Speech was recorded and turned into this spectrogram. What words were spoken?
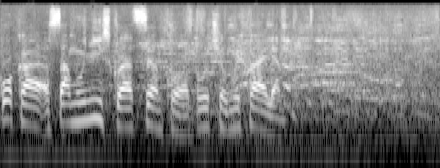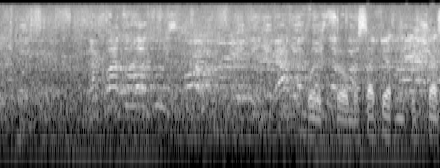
Кока самую низкую оценку получил Михайлин. борются оба соперника сейчас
